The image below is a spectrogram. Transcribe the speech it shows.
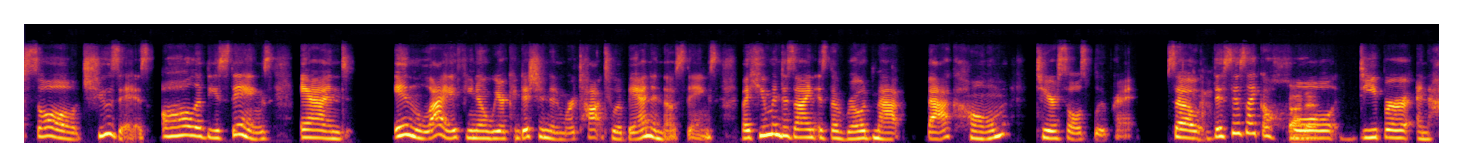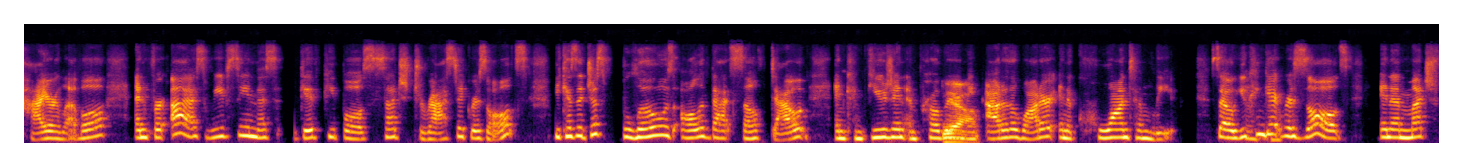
soul chooses all of these things. And in life, you know, we are conditioned and we're taught to abandon those things. But human design is the roadmap back home to your soul's blueprint. So this is like a whole deeper and higher level. And for us, we've seen this give people such drastic results because it just blows all of that self doubt and confusion and programming out of the water in a quantum leap. So you can get mm-hmm. results in a much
